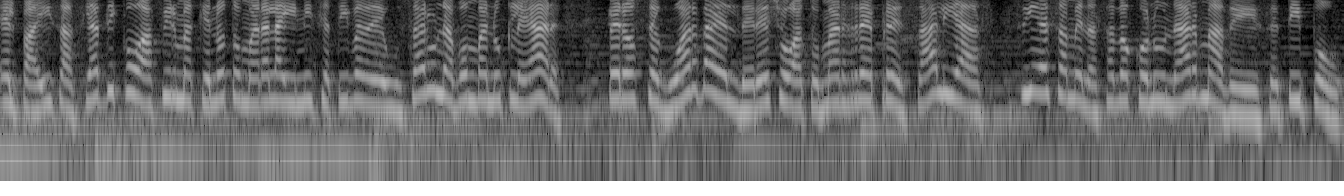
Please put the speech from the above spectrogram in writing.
El país asiático afirma que no tomará la iniciativa de usar una bomba nuclear, pero se guarda el derecho a tomar represalias si es amenazado con un arma de ese tipo.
